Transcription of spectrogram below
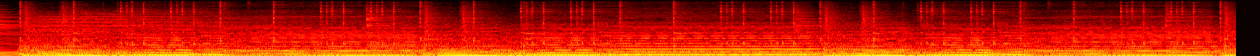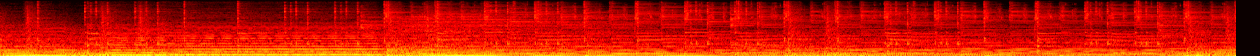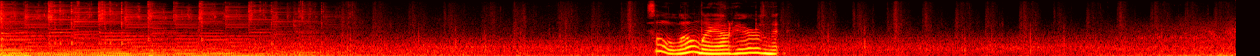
It's a little lonely out here, isn't it?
